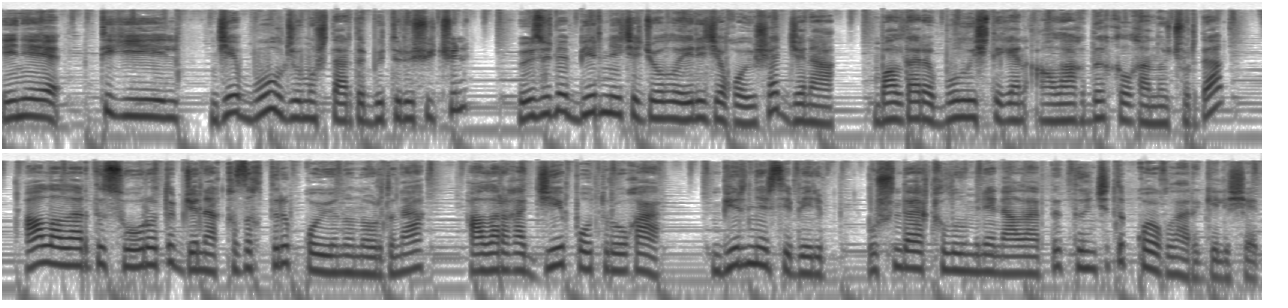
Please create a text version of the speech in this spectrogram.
Эне тигил же бул жумуштарды бүтүрүш үчүн өзүнө бир нече жолу эреже коюшат жана балдары бул иштеген алагды кылган учурда ал аларды сооротуп жана кызыктырып коюунун ордуна аларга жеп отурууга бир нерсе берип ушундай кылуу менен аларды тынчытып койгулары келишет.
